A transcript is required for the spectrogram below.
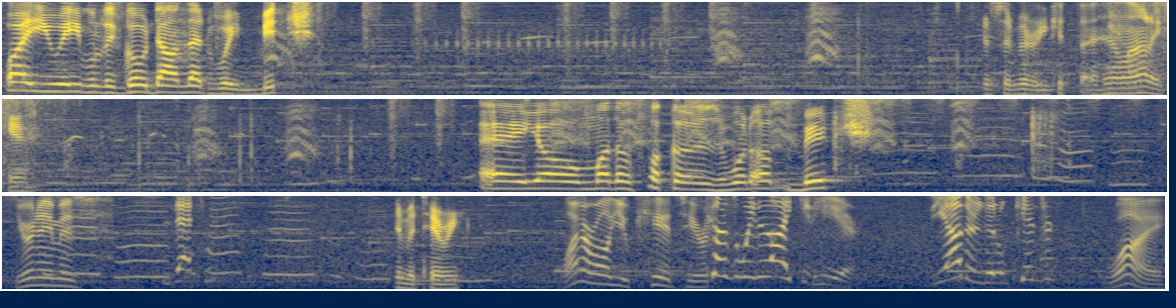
why are you able to go down that way, bitch? Guess I better get the hell out of here. Hey, yo, motherfuckers, what up, bitch? Your name is. That's Cemetery. Why are all you kids here? because we like it here. The other little kids are. Why?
